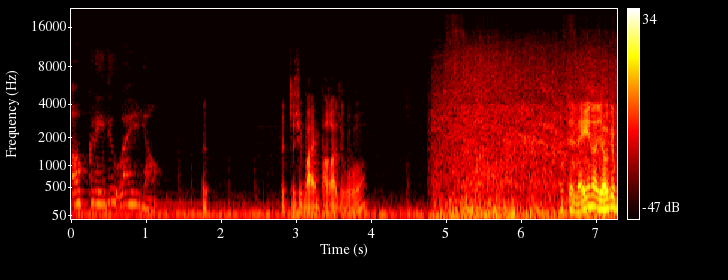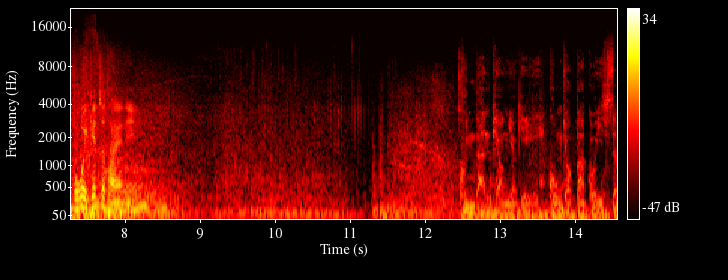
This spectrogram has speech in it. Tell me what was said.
업그레이드 완료. 12시 마인 봐가지고. 일단 레이너 여길 보고 있겠죠 당연히. 군단 병력이 공격받고 있음.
